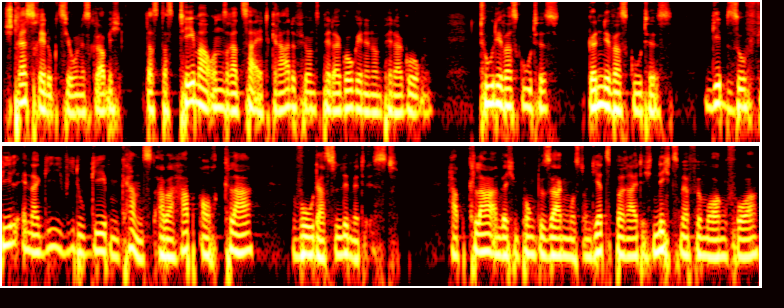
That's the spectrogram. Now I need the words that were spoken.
Stressreduktion ist, glaube ich, das, das Thema unserer Zeit, gerade für uns Pädagoginnen und Pädagogen. Tu dir was Gutes, gönn dir was Gutes, gib so viel Energie, wie du geben kannst, aber hab auch klar, wo das Limit ist. Hab klar, an welchem Punkt du sagen musst, und jetzt bereite ich nichts mehr für morgen vor.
